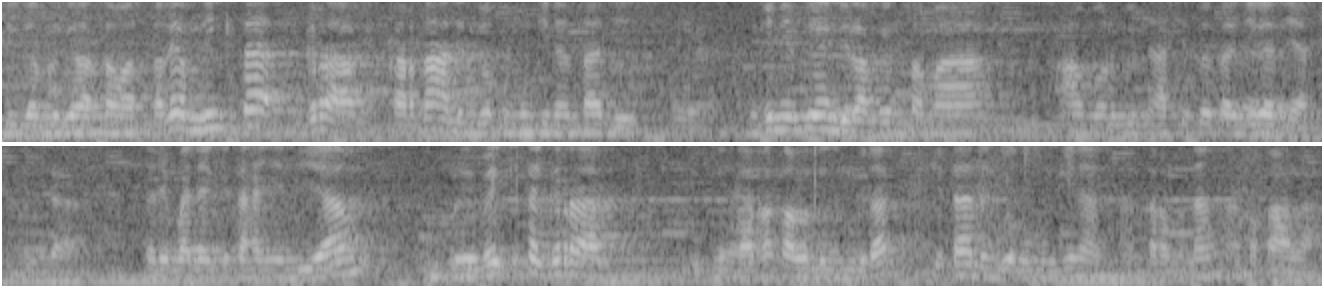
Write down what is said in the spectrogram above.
tidak bergerak sama sekali penting kita gerak karena ada dua kemungkinan tadi. Iya. mungkin itu yang dilakukan sama Amr bin As itu tadi kan ya? Bisa. daripada kita hanya diam lebih baik kita gerak gitu. Karena kalau dengan gerak kita ada dua kemungkinan antara menang atau kalah.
